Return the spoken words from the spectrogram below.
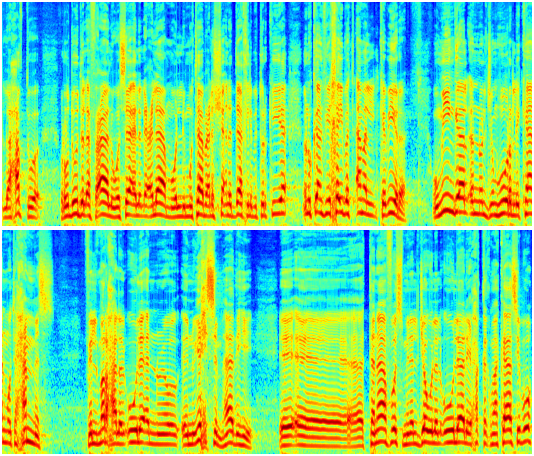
لاحظت ردود الأفعال ووسائل الإعلام واللي متابع للشأن الداخلي بتركيا إنه كان في خيبة أمل كبيرة. ومين قال إنه الجمهور اللي كان متحمس في المرحلة الأولى أنه أنه يحسم هذه آه، آه، التنافس من الجولة الأولى ليحقق مكاسبه.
